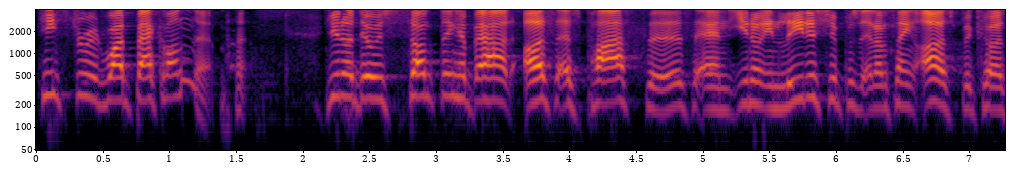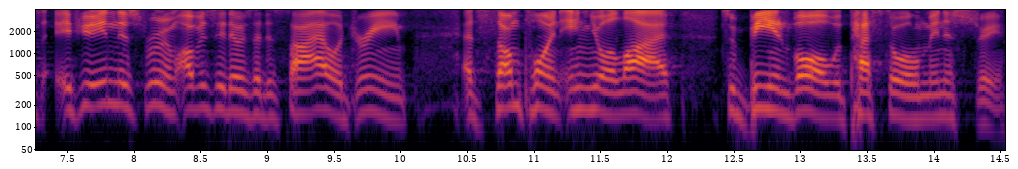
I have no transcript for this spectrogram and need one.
He threw it right back on them. you know, there is something about us as pastors and, you know, in leadership, and I'm saying us because if you're in this room, obviously there is a desire or dream at some point in your life to be involved with pastoral ministry,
